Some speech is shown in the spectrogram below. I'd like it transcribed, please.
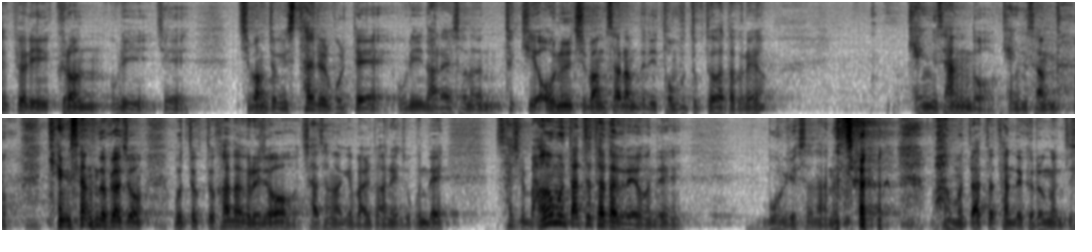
특별히 그런 우리 이제 지방적인 스타일을 볼 때 우리나라에서는 특히 어느 지방 사람들이 더 무뚝뚝하다 그래요? 갱상도, 갱상도, 갱상도가 좀 무뚝뚝하다 그러죠. 자상하게 말도 안 해주고. 근데 사실 마음은 따뜻하다 그래요. 근데 모르겠어 나는 마음은 따뜻한데 그런 건지.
